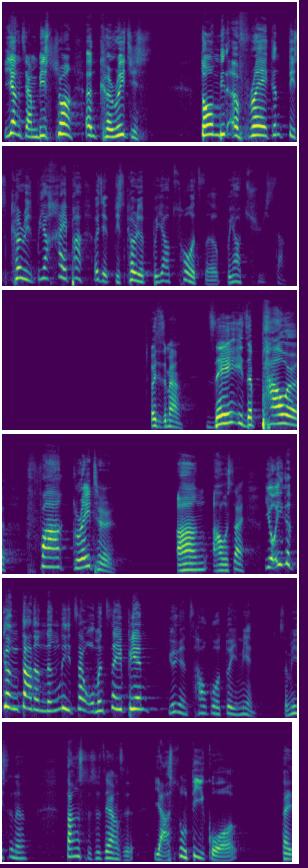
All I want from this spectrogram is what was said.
一样讲，be strong and courageous. Don't be afraid，跟 discourage 不要害怕，而且 discourage 不要挫折，不要沮丧。而且怎么样？There is a power far greater on our side。有一个更大的能力在我们这一边，远远超过对面。什么意思呢？当时是这样子，亚述帝国在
